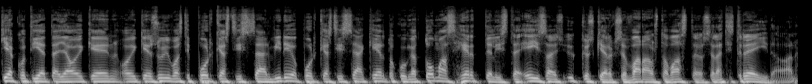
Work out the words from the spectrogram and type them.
kiekkotietäjä oikein, oikein sujuvasti podcastissään, videopodcastissaan kertoi, kuinka Thomas Hertelistä ei saisi ykköskierroksen varausta vasta, jos se lähtisi treidaan.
